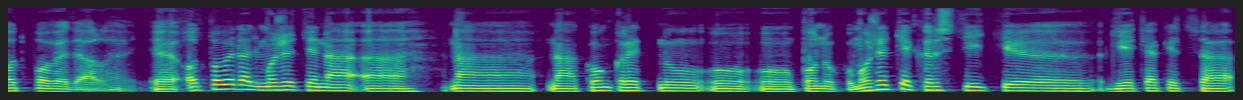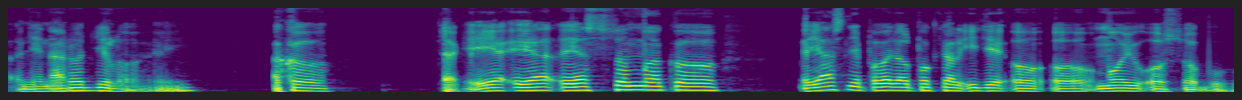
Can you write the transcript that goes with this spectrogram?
odpovedal. E, odpovedať môžete na, uh, na, na konkrétnu uh, uh, ponuku. Môžete krstiť uh, dieťa, keď sa nenarodilo. Hej? Ako, tak, ja, ja, ja som ako jasne povedal, pokiaľ ide o, o moju osobu.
